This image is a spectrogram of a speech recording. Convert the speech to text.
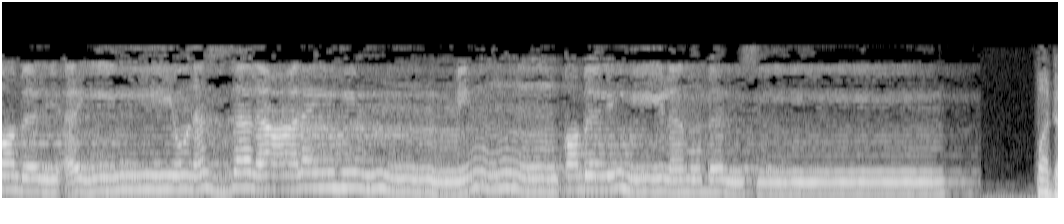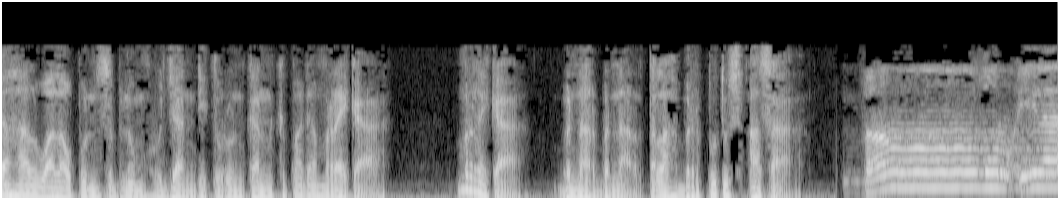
قَبْلِ أَن يُنَزَّلَ عَلَيْهِم مِّن قَبْلِهِ لَمُبْلِسِينَ Padahal walaupun sebelum hujan diturunkan kepada mereka, mereka benar-benar telah berputus asa. فانظر إلى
